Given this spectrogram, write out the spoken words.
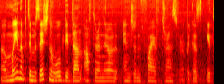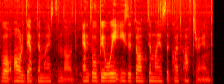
Uh, main optimization will be done after Unreal Engine 5 transfer because it will already optimize the node and it will be way easier to optimize the code after it.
